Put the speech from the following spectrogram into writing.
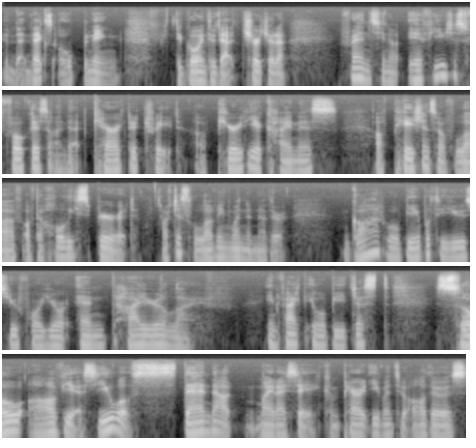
that next opening to go into that church or that. Friends, you know, if you just focus on that character trait of purity of kindness, of patience, of love, of the Holy Spirit, of just loving one another, God will be able to use you for your entire life. In fact, it will be just so obvious. You will stand out, might I say, compared even to all those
